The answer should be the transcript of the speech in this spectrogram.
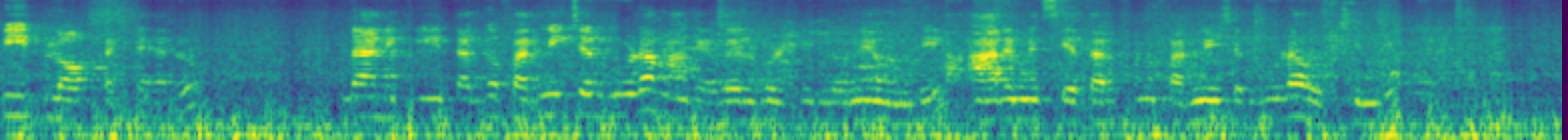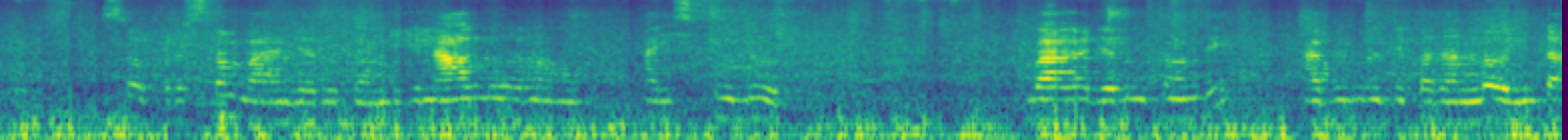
బి బ్లాక్ కట్టారు దానికి తగ్గ ఫర్నిచర్ కూడా మాకు అవైలబిలిటీలోనే ఉంది. ఆర్ఎంఎస్ఏ తరఫున ఫర్నిచర్ కూడా వచ్చింది. సో ప్రస్తుతం బాగా జరుగుతుంది. ఇది నాగులవరం హై స్కూల్ బాగా జరుగుతోంది. అభివృద్ధి పదంలో ఇంకా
